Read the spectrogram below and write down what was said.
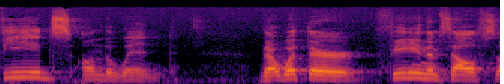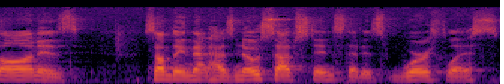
feeds on the wind. That what they're feeding themselves on is something that has no substance, that is worthless,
